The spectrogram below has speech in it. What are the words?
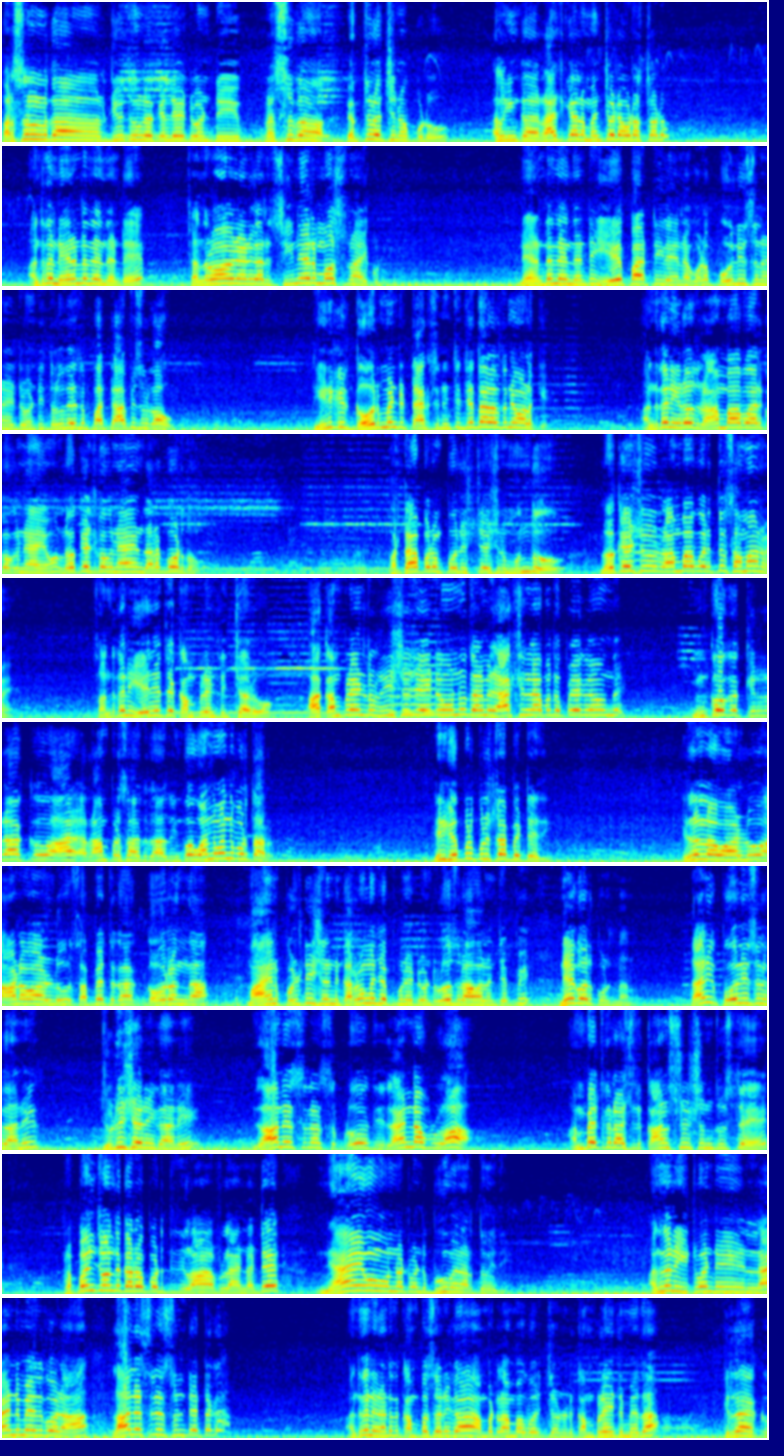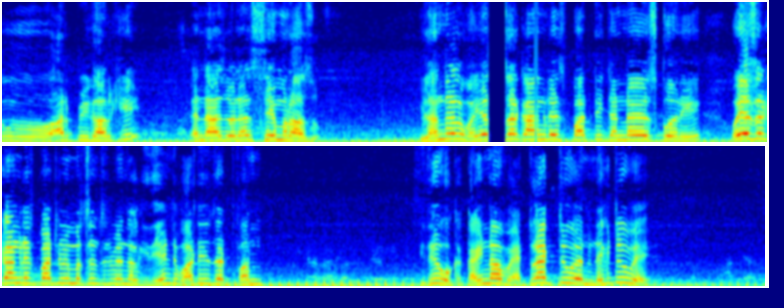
పర్సనల్గా జీవితంలోకి వెళ్ళేటువంటి ప్రెస్గా వ్యక్తులు వచ్చినప్పుడు అసలు ఇంకా రాజకీయాల్లో మంచివాడు ఎవడొస్తాడు? అందుకని నేనంటుంది ఏంటంటే చంద్రబాబు నాయుడు గారు సీనియర్ మోస్ట్ నాయకుడు. నేను అంటుంది ఏంటంటే ఏ పార్టీలైనా కూడా పోలీసులు అనేటువంటి తెలుగుదేశం పార్టీ ఆఫీసులు కావు. దీనికి గవర్నమెంట్ ట్యాక్స్ నుంచి జీతాలు వెళ్తున్నాయి వాళ్ళకి. అందుకని ఈరోజు రాంబాబు గారికి ఒక న్యాయం లోకేష్కి ఒక న్యాయం జరగకూడదు. పట్టాపురం పోలీస్ స్టేషన్ ముందు లోకేష్ రాంబాబు గారు ఇద్దరు సమానమే. సో అందుకని ఏదైతే కంప్లైంట్ ఇచ్చారో ఆ కంప్లైంట్లు రిజిస్టర్ చేయడం దాని మీద యాక్షన్ లేకపోతే ఉపయోగం ఉంది. ఇంకొక కిర్రాక్ రాంప్రసాద్ కాదు ఇంకొక వంద మంది పుడతారు. దీనికి ఎప్పుడు పులి స్టాప్ పెట్టేది? ఇళ్ళలో వాళ్ళు ఆడవాళ్ళు సభ్యతగా గౌరవంగా మా ఆయన పొలిటీషియన్ గర్వంగా చెప్పుకునేటువంటి రోజు రావాలని చెప్పి నేను కోరుకుంటున్నాను. దానికి పోలీసులు కానీ జ్యుడిషియరీ కానీ లానెస్నెస్ ఇప్పుడు the land of law Ambedkar రాసిన కాన్స్టిట్యూషన్ చూస్తే ప్రపంచం అంతా గర్వపడుతుంది లా ఆఫ్ ల్యాండ్ అంటే న్యాయం ఉన్నటువంటి భూమి అని అర్థం ఇది. అందుకని ఇటువంటి ల్యాండ్ మీద కూడా లాలెస్నెస్ ఉంటే ఎట్టగా అందుకని నేను అంటే కంపల్సరీగా అంబటరాంబాబు వచ్చినటువంటి గారు ఇచ్చినటువంటి కంప్లైంట్ మీద కిరాకు ఆర్పి గారికి and as well as Seemaraju. వీళ్ళందరూ వైఎస్ఆర్ కాంగ్రెస్ పార్టీ జెండా వేసుకొని వైఎస్ఆర్ కాంగ్రెస్ పార్టీని విమర్శించడం ఏంది? వాళ్ళకి ఇదేంటి? వాట్ ఈస్ దట్ ఫన్ ఇది ఒక kind of attractive and negative way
